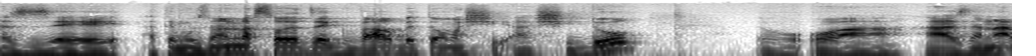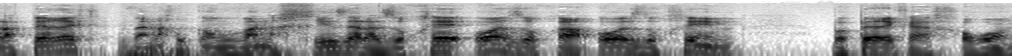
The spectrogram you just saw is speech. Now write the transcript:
אז uh, אתם מוזמנים לעשות את זה כבר בתום הש... השידור, או, או ההאזנה לפרק, ואנחנו כמובן נכריז על הזוכה או הזוכה או הזוכים בפרק האחרון.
